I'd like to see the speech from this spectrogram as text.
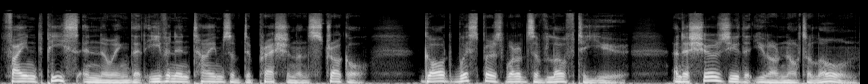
Find peace in knowing that even in times of depression and struggle, God whispers words of love to you and assures you that you are not alone.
